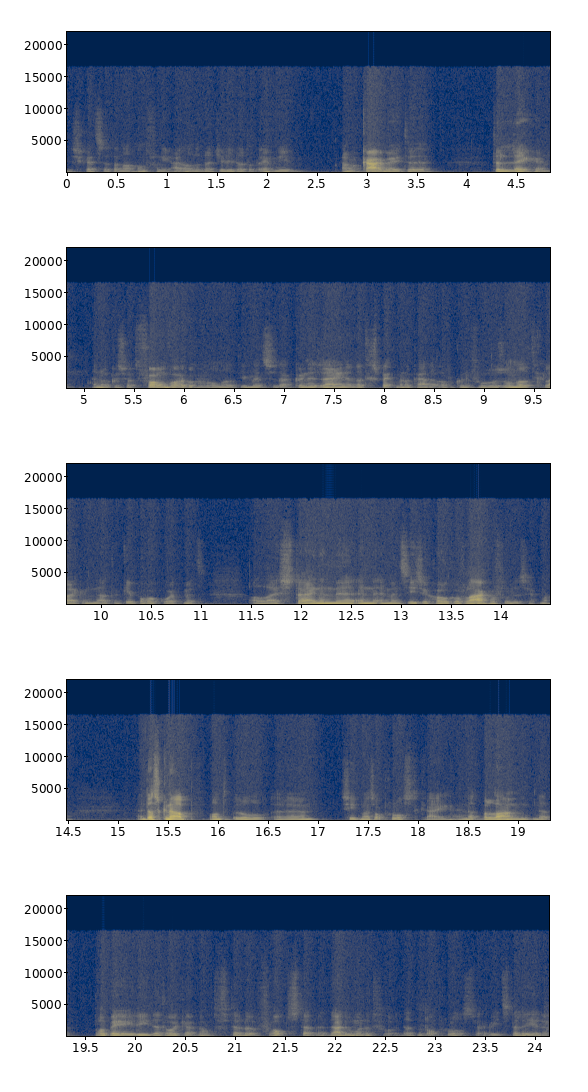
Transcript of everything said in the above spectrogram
je schetst het aan de hand van die eilanden, dat jullie dat op een manier aan elkaar weten te leggen. En ook een soort vorm voor hebben gevonden dat die mensen daar kunnen zijn en dat gesprek met elkaar daarover kunnen voeren zonder dat het gelijk inderdaad een kippenhok wordt met allerlei strijdende en, en mensen die zich hoger of lager voelen, zeg maar. En dat is knap, want ik bedoel, uh, zie het maar eens opgelost te krijgen. En dat belang, dat proberen jullie, dat hoor ik ook nog te vertellen, voorop te stellen. Daar doen we het voor. Dat moet opgelost, we hebben iets te leren.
